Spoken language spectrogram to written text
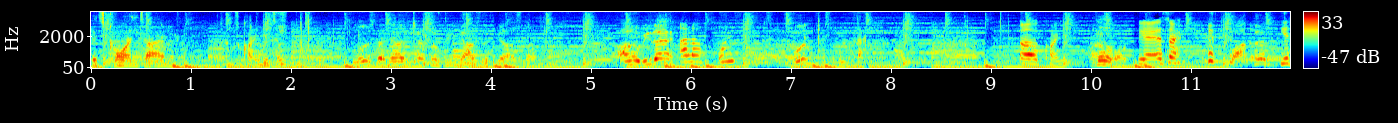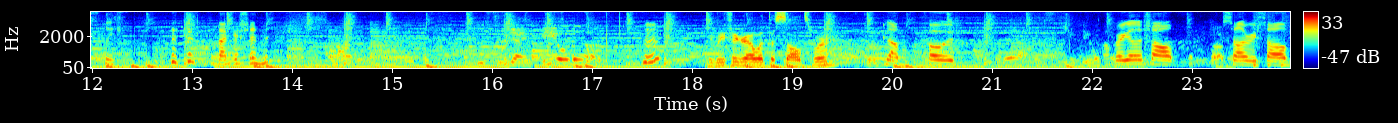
It's corn time. It's corn. Plus Ah, dann ja nicht so viel Gas, das Gas. Hallo, wieder? Hello. Und? Und? Oh, corn. So, Yeah, sorry. warte. yes, please. Dankeschön. Bist du VIP oder? Hmm? Did we figure out what the salts were? No, so regular salt, celery salt,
